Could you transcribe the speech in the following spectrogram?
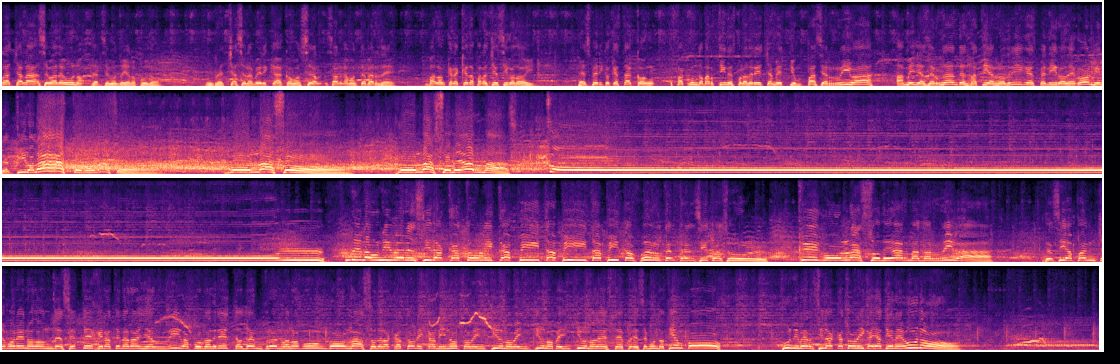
Va Chalá, se va de uno, del segundo ya no pudo. Un rechazo en América como salga Monteverde. Balón que le queda para Jesse Godoy. Esférico que está con Facundo Martínez por la derecha. Mete un pase arriba a medias de Hernández. Matías Rodríguez. Peligro de gol. Viene el tiro. ¡Lazo! ¡Golazo! ¡Golazo! ¡Golazo de armas! Católica, pita, pita, pita fuerte el trencito azul. ¡Qué golazo de armas arriba! Decía Pancho Moreno, donde se teje la tenaraña arriba por la derecha, ya entró el balón, un golazo de la Católica, minuto 21, 21, 21 de este segundo tiempo. Universidad Católica ya tiene uno.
